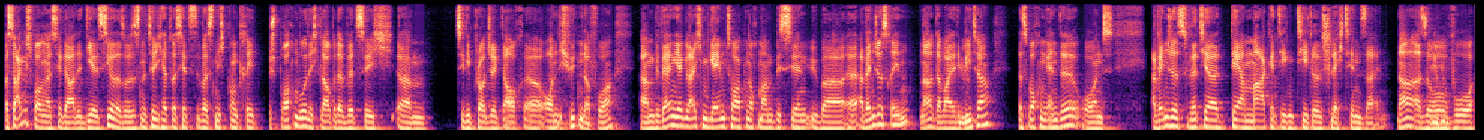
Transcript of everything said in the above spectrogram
was du angesprochen hast hier gerade, DLC oder so, das ist natürlich etwas jetzt, was nicht konkret besprochen wurde. Ich glaube, da wird sich ähm, CD Projekt auch äh, ordentlich hüten davor. Ähm, wir werden ja gleich im Game Talk noch mal ein bisschen über äh, Avengers reden. Na, da war ja die mhm. Beta das Wochenende und Avengers wird ja der Marketing-Titel schlechthin sein. Ne? Also, mhm. wo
